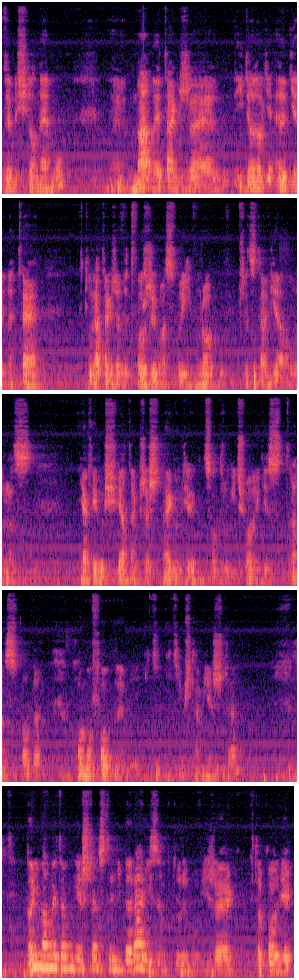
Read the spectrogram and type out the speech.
wymyślonemu, Mamy także ideologię LGBT, która także wytworzyła swoich wrogów i przedstawia obraz jakiegoś świata grzesznego, gdzie co drugi człowiek jest transfobem, homofobem i, i, i kimś tam jeszcze. No i mamy ten nieszczęsny liberalizm, który mówi, że ktokolwiek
